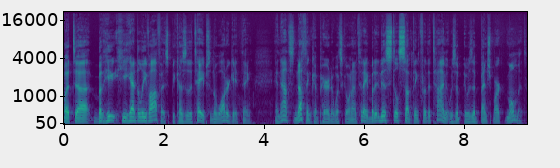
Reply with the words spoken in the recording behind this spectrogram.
But uh, but he he had to leave office because of the tapes and the Watergate thing, and now it's nothing compared to what's going on today. But it is still something for the time. It was a it was a benchmark moment.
